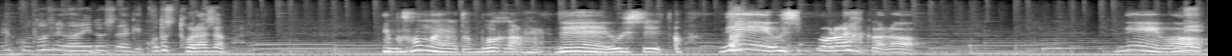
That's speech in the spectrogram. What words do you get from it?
え今年何年だっけ？今年虎じゃない？でもそんなんやられたら分からへん。ねえ、牛。あ、ねえ、牛虎やから。ねえは、ね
